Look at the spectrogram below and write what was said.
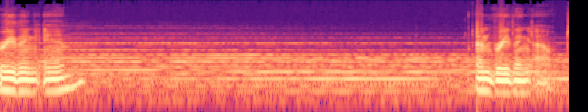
Breathing in and breathing out.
